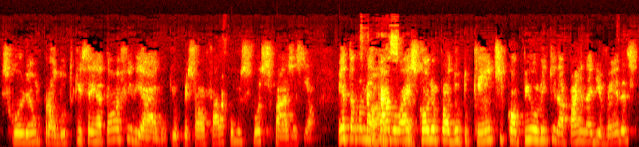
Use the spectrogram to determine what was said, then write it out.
escolher um produto que seja tão afiliado, que o pessoal fala como se fosse fácil, assim, ó. Entra no mercado lá, é. escolhe um produto quente, copia o link da página de vendas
